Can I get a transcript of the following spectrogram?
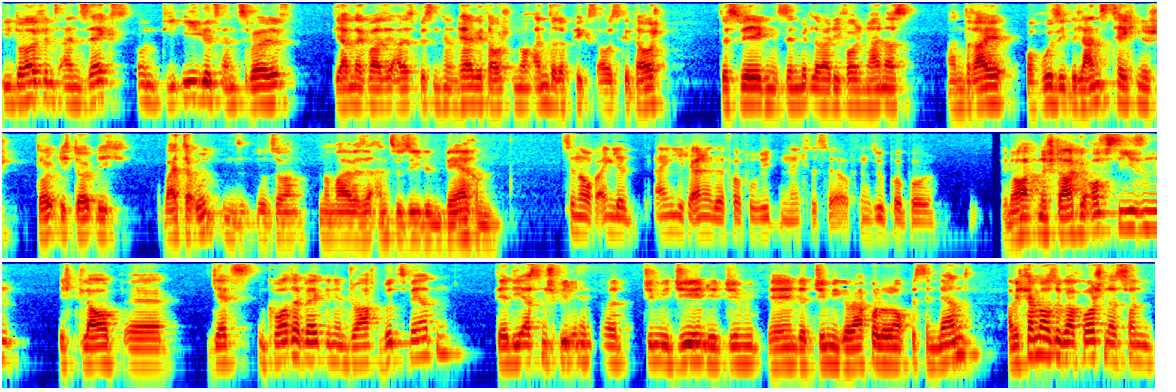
die Dolphins an sechs und die Eagles an zwölf. Die haben da quasi alles ein bisschen hin und her getauscht und noch andere Picks ausgetauscht. Deswegen sind mittlerweile die 49ers an drei, obwohl sie bilanztechnisch deutlich, deutlich weiter unten sozusagen normalerweise anzusiedeln wären. Sind auch eigentlich, eigentlich einer der Favoriten nächstes Jahr auf den Super Bowl. Genau, hat eine starke Offseason. Ich glaube, äh, jetzt ein Quarterback in dem Draft wird's werden, der die ersten Spiele mhm. hinter Jimmy G, hinter Jimmy, äh, hinter Jimmy Garoppolo noch ein bisschen lernt. Aber ich kann mir auch sogar vorstellen, dass schon,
